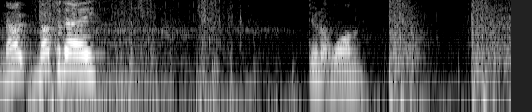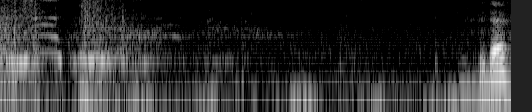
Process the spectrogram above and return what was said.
No, not today. Do not want. You dead?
